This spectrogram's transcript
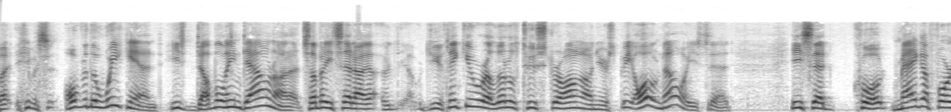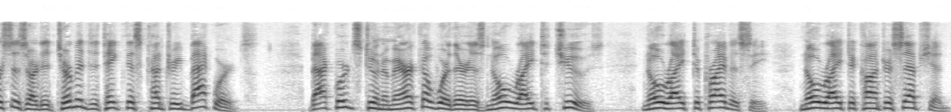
But he was over the weekend. He's doubling down on it. Somebody said, "Do you think you were a little too strong on your speech?" Oh no, he said. He said, "quote MAGA forces are determined to take this country backwards, backwards to an America where there is no right to choose, no right to privacy, no right to contraception,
